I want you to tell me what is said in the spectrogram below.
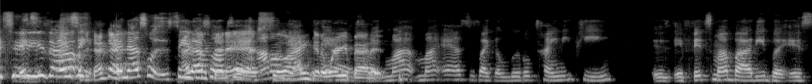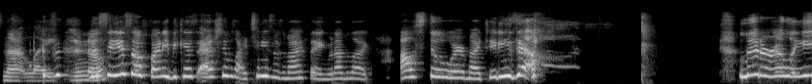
It's- titties and, out. see- Like, I got- and that's what see. I That's got what I'm that saying. ass, I so don't I got ain't the gotta worry ass. about Like, it. My my ass is like a little tiny pea. It, it fits my body, but it's not like you But know. see, it's so funny because Ashley was like, titties is my thing, but I'm like, I'll still wear my titties out. Literally.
